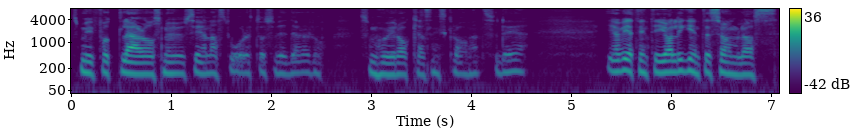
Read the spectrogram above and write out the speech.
Som vi fått lära oss nu senaste året och så vidare då. Som höjer avkastningskraven. Så det, jag vet inte, jag ligger inte sömnlös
